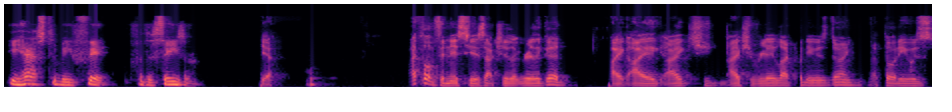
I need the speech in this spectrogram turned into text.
he has to be fit for the season. Yeah, I thought Vinicius actually looked really good. Like I, I actually, I actually really liked what he was doing. I thought he was.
